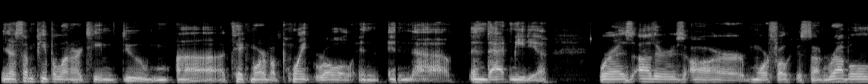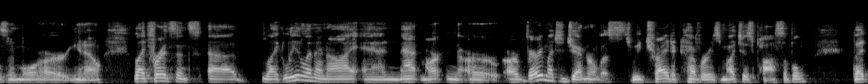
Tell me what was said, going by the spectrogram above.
you know some people on our team do uh, take more of a point role in in uh, in that media, whereas others are more focused on rebels and more you know like for instance uh, like Leland and I and Matt Martin are are very much generalists. We try to cover as much as possible, but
